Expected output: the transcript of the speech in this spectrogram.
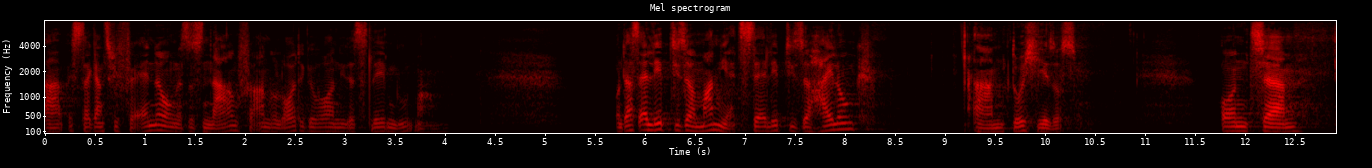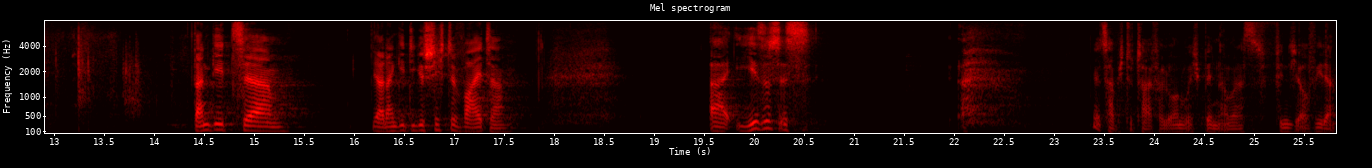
äh, ist da ganz viel Veränderung. Das ist Nahrung für andere Leute geworden, die das Leben gut machen. Und das erlebt dieser Mann jetzt. Der erlebt diese Heilung ähm, durch Jesus. Und ähm, dann, geht, ähm, ja, dann geht die Geschichte weiter. Äh, Jesus ist, jetzt habe ich total verloren, wo ich bin, aber das finde ich auch wieder.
